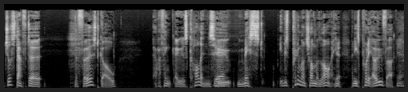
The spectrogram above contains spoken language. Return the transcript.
just after the first goal, I think it was Collins who Yeah. missed. He was pretty much on the line, Yeah. and he's put it over. Yeah.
